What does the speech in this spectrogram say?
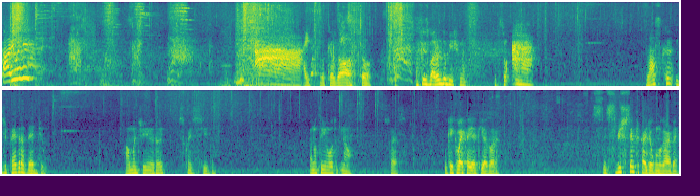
Ai, eu errei. Ah, isso que eu gosto. Eu fiz barulho do bicho, né? Eu fiz um ah. Lasca de pedra débil. Alma de herói desconhecido. Eu não tenho outro. Não. Só essa. O que que vai cair aqui agora? Esse bicho sempre cai de algum lugar, velho.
